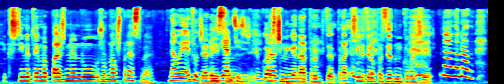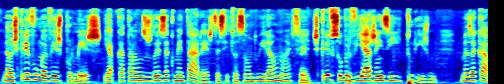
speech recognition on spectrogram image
que a Cristina tem uma página no Jornal Expresso, não é? Não é no era isso, eu gosto Não, de me enganar para, para a Cristina ter o prazer de me corrigir. Nada, nada. Não, escrevo uma vez por mês. E há bocado estávamos os dois a comentar esta situação do Irão, não é? Sim. Escrevo sobre viagens e turismo. Mas acá,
